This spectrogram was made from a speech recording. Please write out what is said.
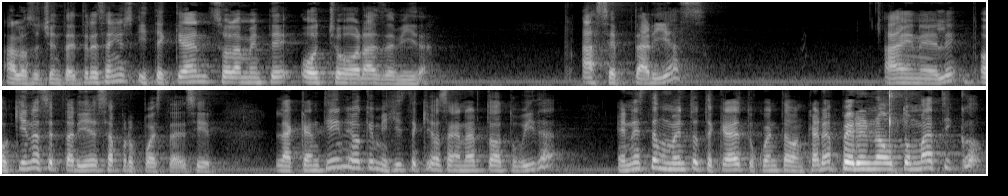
a los 83 años y te quedan solamente 8 horas de vida. ¿Aceptarías ANL? ¿O quién aceptaría esa propuesta? Es decir, la cantidad de dinero que me dijiste que ibas a ganar toda tu vida, en este momento te cae de tu cuenta bancaria, pero en automático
